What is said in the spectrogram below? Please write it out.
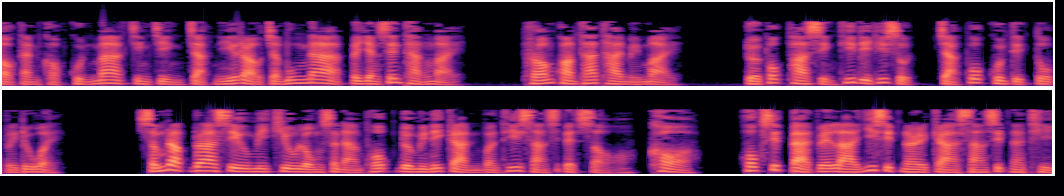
ต่อกันขอบคุณมากจริง ๆ จากนี้เราจะมุ่งหน้าไปยังเส้นทางใหม่ พร้อมความท้าทายใหม่ ๆ โดยพกพาสิ่งที่ดีที่สุดจากพวกคุณติดตัวไปด้วยสำหรับบราซิลมีคิวลงสนามพบโดมินิกันวันที่ 31 สค 68 เวลา 20นาฬิกา30 นาที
